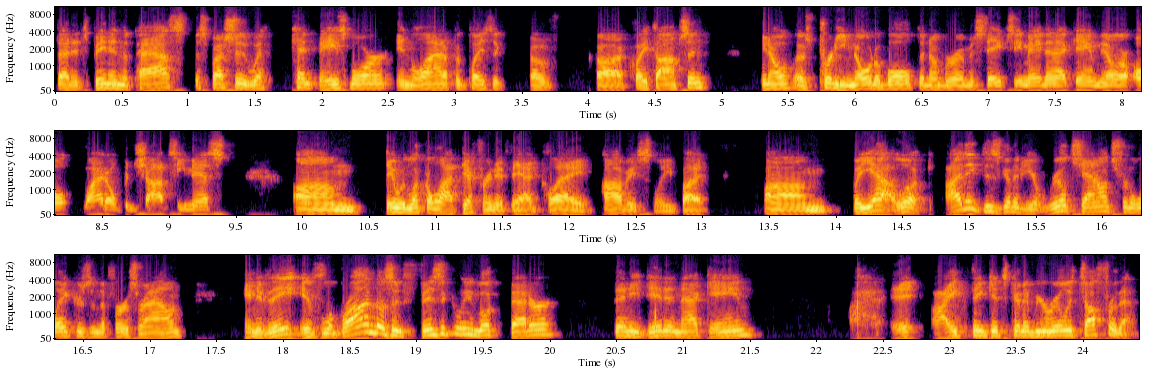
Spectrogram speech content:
that it's been in the past, especially with Kent Bazemore in the lineup in place of, of uh, Klay Thompson. You know, it was pretty notable the number of mistakes he made in that game, the other wide open shots he missed. Um, they would look a lot different if they had Klay, obviously. But um, but yeah, look, I think this is going to be a real challenge for the Lakers in the first round. And if they if LeBron doesn't physically look better than he did in that game, it, I think it's going to be really tough for them.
